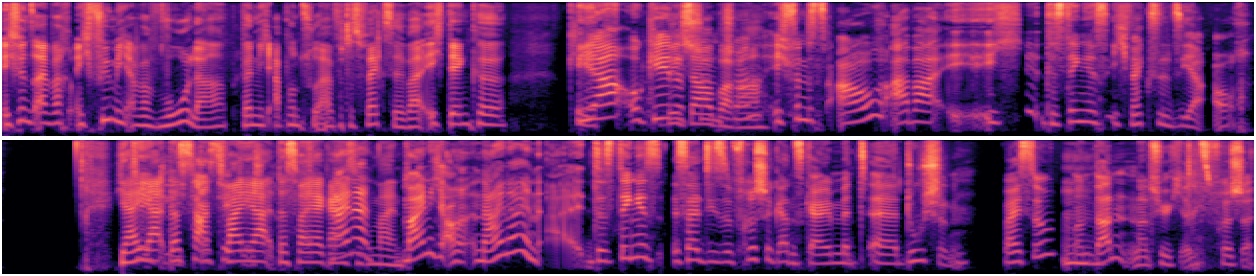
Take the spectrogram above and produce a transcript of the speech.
Ich finde es einfach, ich fühle mich einfach wohler, wenn ich ab und zu einfach das wechsle, weil ich denke, okay, ja, okay, das ich stimmt sauberer. schon. Ich finde es auch, aber ich, das Ding ist, ich wechsle sie ja auch. Ja, ja, täglich, das, das war ja, das war ja gar nein, nicht so nein, gemeint. meine ich auch. Nein, nein. Das Ding ist, ist halt diese Frische ganz geil mit äh, Duschen. Weißt du? Und dann natürlich ins Frische.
